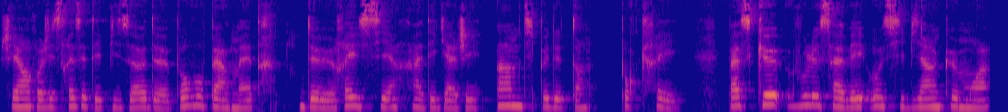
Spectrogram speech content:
J'ai enregistré cet épisode pour vous permettre de réussir à dégager un petit peu de temps pour créer. Parce que vous le savez aussi bien que moi,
